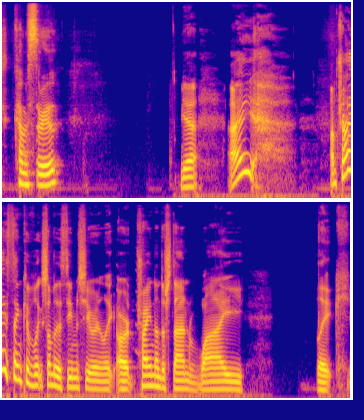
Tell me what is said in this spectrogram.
comes through. Yeah, I. I'm trying to think of like some of the themes here and like or try and understand why like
